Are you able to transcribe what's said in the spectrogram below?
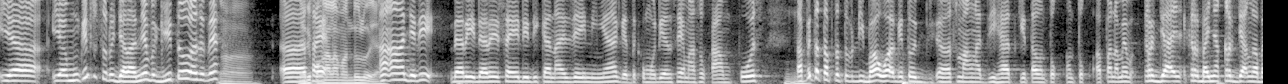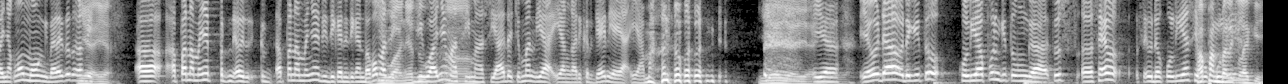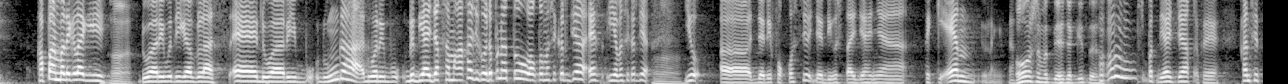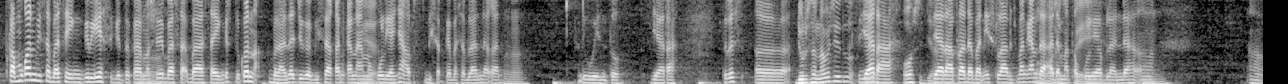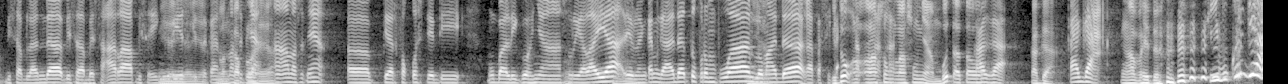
ya ya mungkin suruh jalannya begitu maksudnya. Nah, eh, Dari saya pengalaman dulu ya. Ah, ah, jadi dari dari saya didikan Azainia gitu, kemudian saya masuk kampus, tapi tetap tetap dibawa gitu eh, semangat jihad kita untuk untuk apa namanya kerja ker- banyak kerja nggak banyak ngomong ibarat itu masih Iya, iya. eh, apa namanya pen- eh, ker- apa namanya didikan-didikan bapak masih Jiwanya tuh, jiwanya ah. masih masih ada, cuman ya yang nggak dikerjain ya ya, ya amalan-amalannya. Iya iya iya. Iya, ya udah udah gitu kuliah pun gitu enggak. Terus eh, saya, saya udah kuliah sibuk Kapan kuliah. balik lagi? Kapan balik lagi? Ah. 2013. Eh 2000 duh, enggak 2000 udah diajak sama kakak juga udah pernah tuh waktu masih kerja. Eh iya masih kerja. Ah. Yuk eh, jadi fokus yuk jadi ustazahnya TKN bilang gitu. Oh sempat diajak gitu. Mm, sempet diajak gitu ya. Kan si, kamu kan bisa bahasa Inggris gitu kan. Ah. Maksudnya bahasa bahasa Inggris dulu kan Belanda juga bisa kan karena emang Iya. kuliahnya harus bisa pakai bahasa Belanda kan. Ah. Di UIN tuh sejarah. Terus eh, Jurusan apa sih dulu? sejarah. Oh sejarah. peradaban Islam. Cuman kan Oh, ada, ada mata SPI. kuliah Belanda. eh. Eh, bisa Belanda, bisa bahasa Arab, bisa Inggris iya, gitu iya. kan. Lengkap maksudnya, ya. eh, maksudnya eh, biar fokus jadi mubaligohnya Suryalaya. Dia bilang kan nggak ada tuh perempuan, belum ada kata si Hmm. Itu kakak. langsung langsung nyambut atau kagak, kagak? kagak. Ngapa itu? Sibuk kerja,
